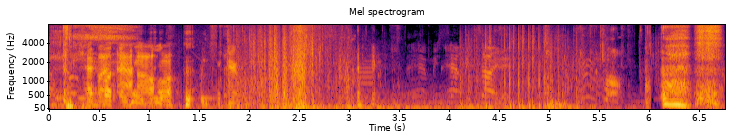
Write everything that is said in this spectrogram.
I fucking hate you.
